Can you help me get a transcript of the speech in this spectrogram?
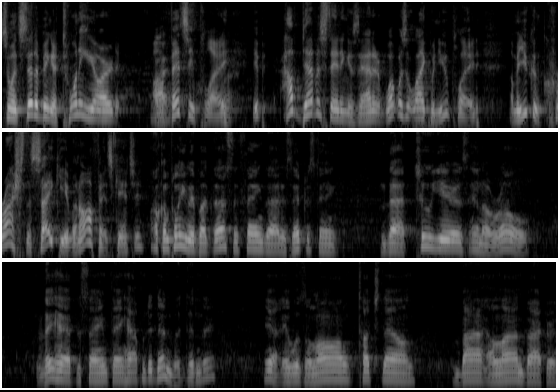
So instead of being a 20 yard right. offensive play, right. it, how devastating is that? And what was it like when you played? I mean, you can crush the psyche of an offense, can't you? Oh, completely. But that's the thing that is interesting that two years in a row, they had the same thing happen to Denver, didn't they? Yeah, it was a long touchdown by a linebacker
